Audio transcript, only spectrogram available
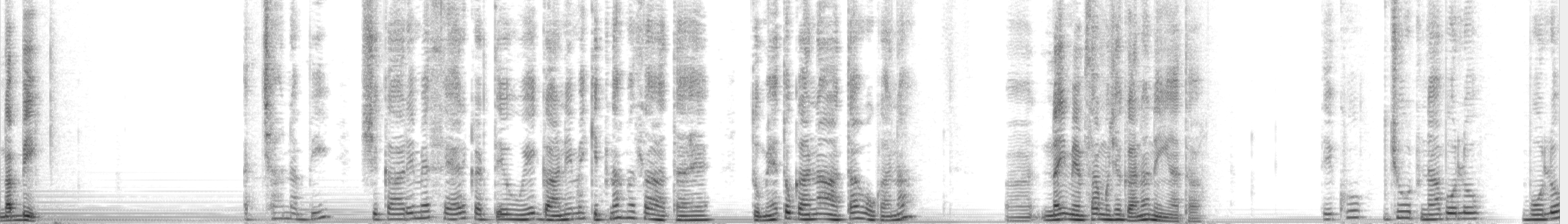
नब्बी। अच्छा नब्बी शिकारे में सैर करते हुए गाने में कितना मज़ा आता है? तुम्हें तो गाना आता होगा ना? आ, नहीं मेम साहब मुझे गाना नहीं आता। देखो झूठ ना बोलो। बोलो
